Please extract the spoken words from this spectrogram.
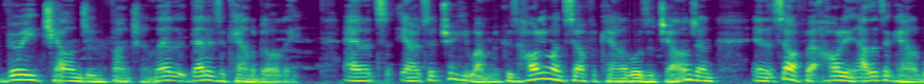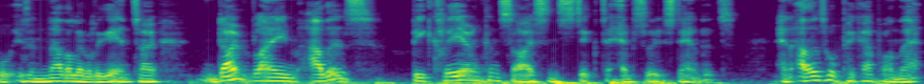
very challenging function. That that is accountability and it's you know it's a tricky one because holding oneself accountable is a challenge and in itself, but holding others accountable is another level again. So don't blame others. Be clear and concise and stick to absolute standards, and others will pick up on that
